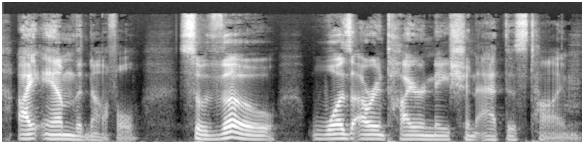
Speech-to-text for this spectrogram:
I am the novel. So, though, was our entire nation at this time.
